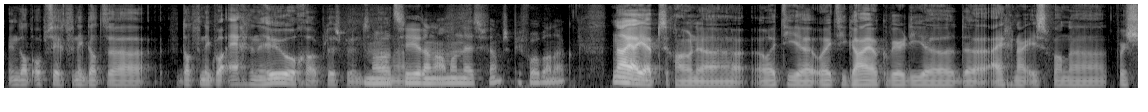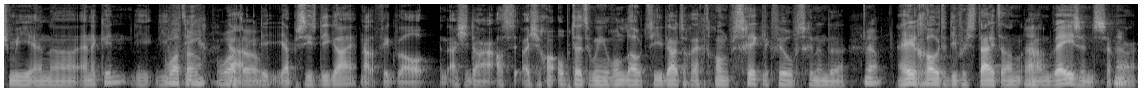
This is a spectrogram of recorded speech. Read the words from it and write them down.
in dat opzicht vind ik dat, eh, dat vind ik wel echt een heel groot pluspunt. Maar wat eh, zie je dan allemaal in deze films? Heb je voorbeelden ook? nou ja, je hebt gewoon, eh, hoe, heet die, eh, hoe heet die guy ook weer die eh, de eigenaar is van, eh van Shmi en eh, Anakin? Die, die Watto. vlieg- Watto. Ja, die- ja, precies die guy. Nou, dat vind ik wel. En als je daar, als, als je gewoon op Tatooine rondloopt, zie je daar toch echt gewoon verschrikkelijk veel verschillende, Ja. hele grote diversiteit aan, Ja. aan wezens, zeg Ja. maar.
